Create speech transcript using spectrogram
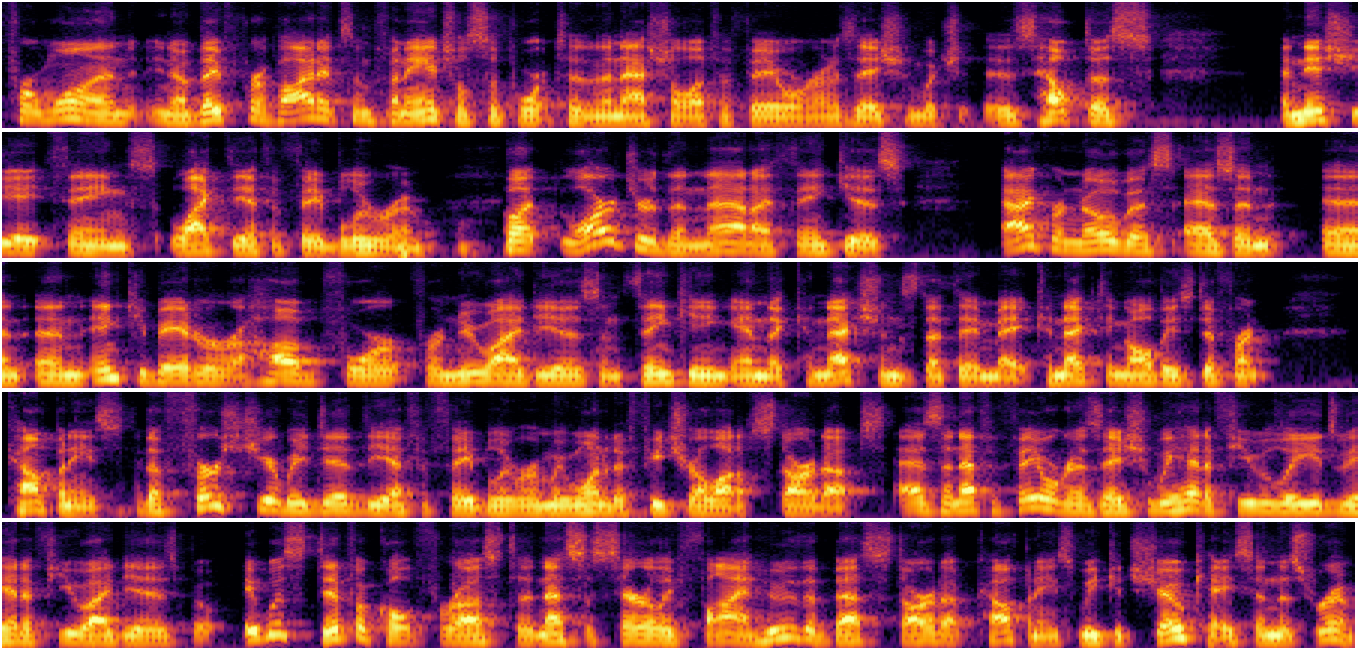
for one, you know, they've provided some financial support to the National FFA organization, which has helped us initiate things like the FFA Blue Room. But larger than that, I think is AgriNovus as an, an, an incubator or a hub for for new ideas and thinking and the connections that they make, connecting all these different companies. The first year we did the FFA Blue Room, we wanted to feature a lot of startups. As an FFA organization, we had a few leads, we had a few ideas, but it was difficult for us to necessarily find who the best startup companies we could showcase in this room.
